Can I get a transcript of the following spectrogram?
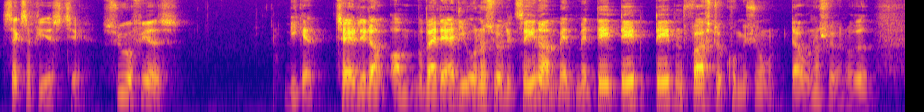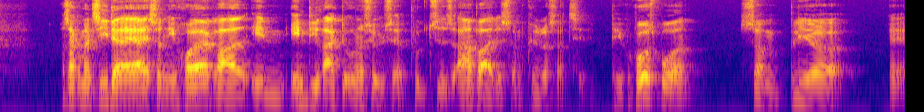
86 til 87. Vi kan tale lidt om, om hvad det er, de undersøger lidt senere, men, men det, det, det er den første kommission, der undersøger noget. Og så kan man sige, at der er sådan i højere grad en indirekte undersøgelse af politiets arbejde, som knytter sig til PKK-sporet, som bliver øh,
